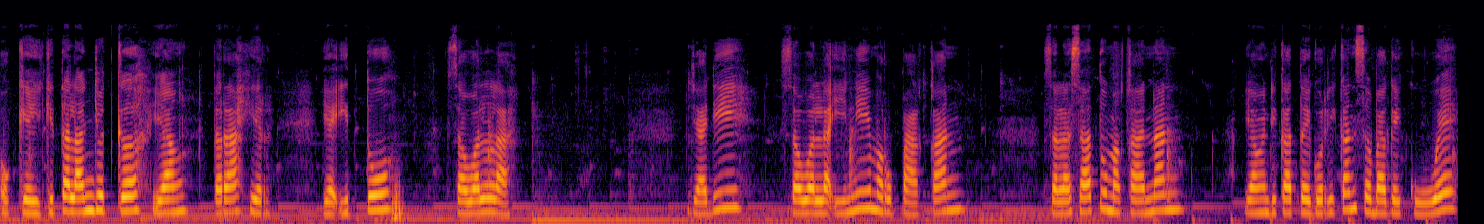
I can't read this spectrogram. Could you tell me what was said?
Oke kita lanjut ke yang terakhir yaitu sawallah jadi, sawala ini merupakan salah satu makanan yang dikategorikan sebagai kue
